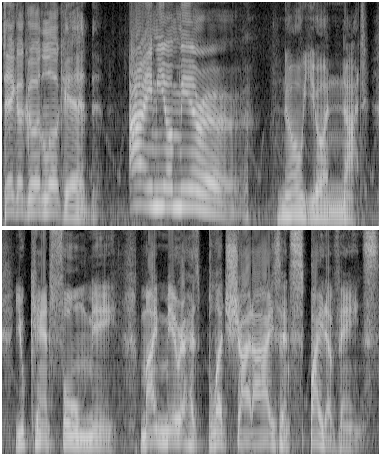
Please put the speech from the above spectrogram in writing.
Take a good look, Ed. I'm your mirror. No, you're not. You can't fool me. My mirror has bloodshot eyes and spider veins.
